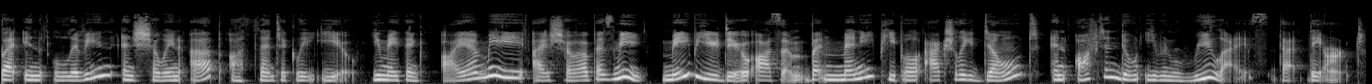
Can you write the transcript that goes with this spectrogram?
but in living and showing up authentically you. You may think, I am me. I show up as me. Maybe you do. Awesome. But many people actually don't and often don't even realize that they aren't.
